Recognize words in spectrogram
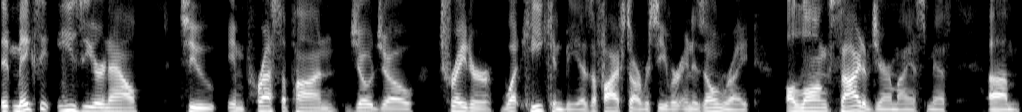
It makes it easier now to impress upon JoJo Trader what he can be as a five star receiver in his own right, alongside of Jeremiah Smith. Um,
